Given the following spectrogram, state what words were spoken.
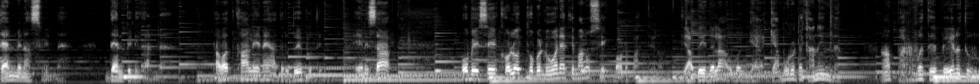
දැන් වෙනස් වෙන්න දැන් පිළිගන්න තවත් කාලේ නෑ අදර දුය පුතේ ඒ නිසා ඔබ එසේ කොළොත් ඔබ නුවනැති මනුස්සෙක් බවට පත්වෙනවා ති අද ඉදලා ඔබ ගැබුරට කනින්න. පර්වතය පේනතුරු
